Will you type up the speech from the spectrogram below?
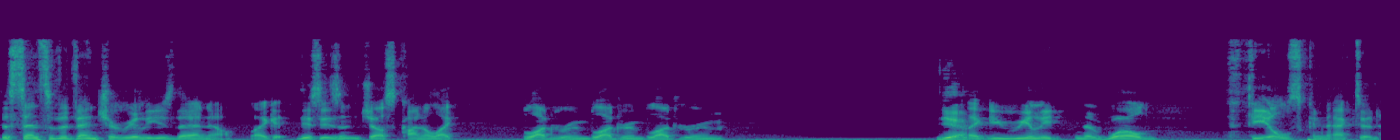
the sense of adventure really is there now? Like it, this isn't just kind of like blood room, blood room, blood room. Yeah. Like you really, the world feels connected.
